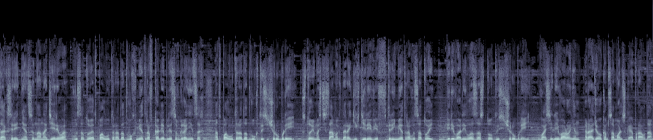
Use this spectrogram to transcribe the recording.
Так, средняя цена на дерево высотой от полутора до двух метров колеблется в границах от полутора до двух тысяч рублей. Стоимость самых дорогих деревьев в 3 метра высотой перевалила за 100 тысяч рублей. Василий Воронин, Радио «Комсомольская правда».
